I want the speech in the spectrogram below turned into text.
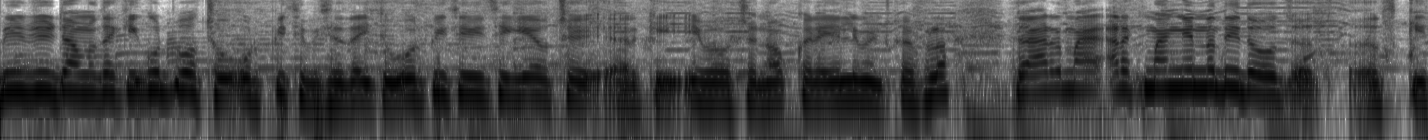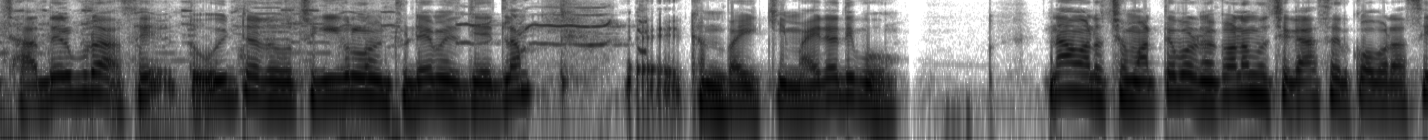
বিশ বিশ ড্যামেজ কী করতে হচ্ছে ওর পিছে পিছে যাইতো ওর পিছে পিছে গিয়ে হচ্ছে আর কি এবার হচ্ছে নক করে এলিমেন্ট করে ফেলো। তো আর আরেক মাঙ্গের না দিতে হচ্ছে কি ছাদের উপরে আছে, তো ওইটার হচ্ছে কী করলাম, একটু ড্যামেজ দিয়ে দিলাম। এখন ভাই কি মাইরা দিব? না, আমার হচ্ছে মারতে পারব না, কারণ হচ্ছে গাছের কভার আছে,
